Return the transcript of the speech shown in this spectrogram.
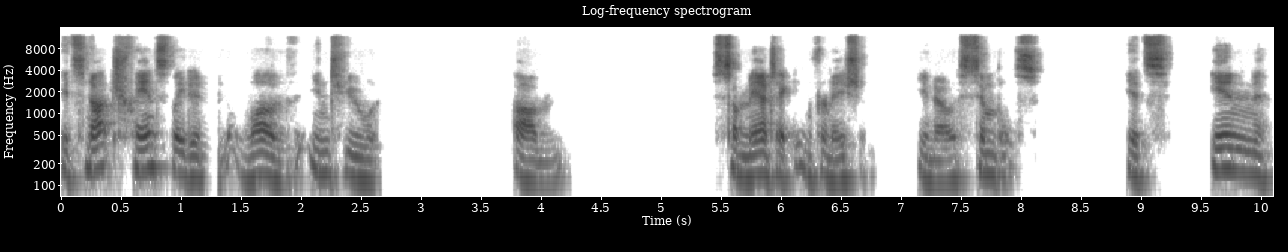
It's not translated love into um, semantic information, you know, symbols. It's in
